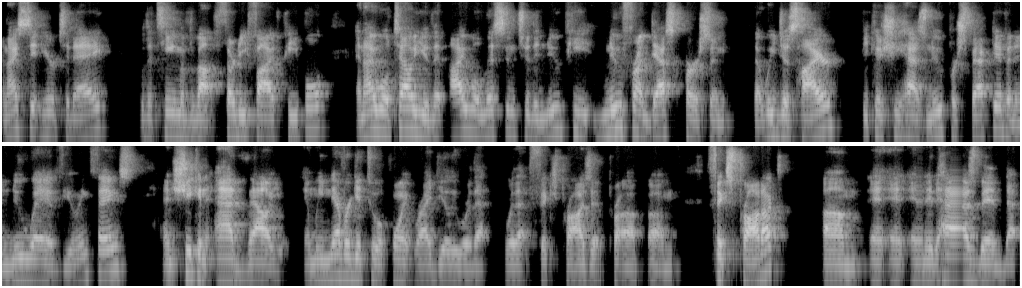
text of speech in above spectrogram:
and I sit here today with a team of about 35 people. And I will tell you that I will listen to the new, P- new front desk person that we just hired because she has new perspective and a new way of viewing things and she can add value. And we never get to a point where ideally where that, where that fixed project, um, fixed product. Um, and, and it has been that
